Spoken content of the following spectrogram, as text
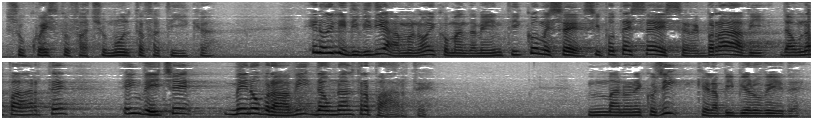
su questo faccio molta fatica. E noi li dividiamo, no, i comandamenti, come se si potesse essere bravi da una parte e invece meno bravi da un'altra parte. Ma non è così che la Bibbia lo vede.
